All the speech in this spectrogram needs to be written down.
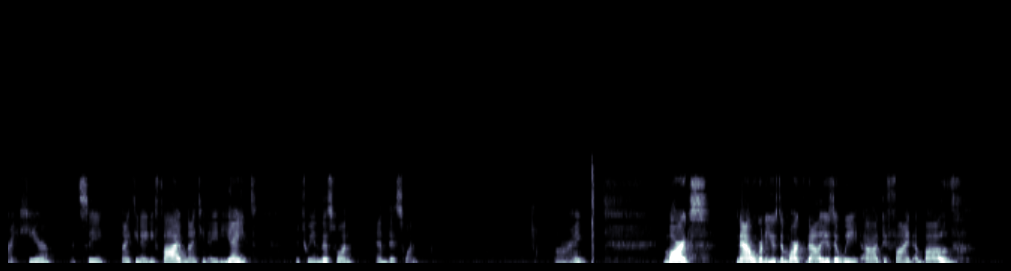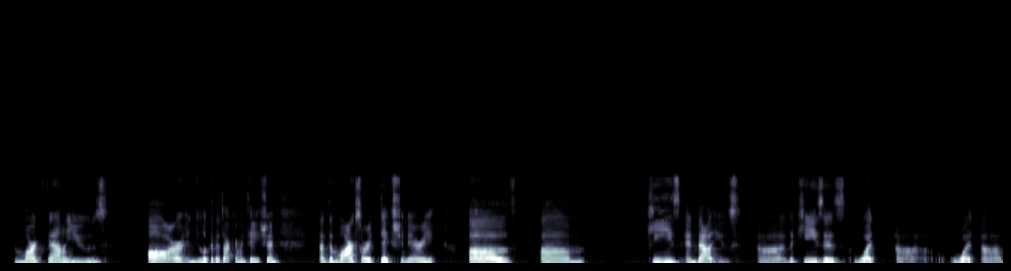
Right here, let's see, 1985, 1988, between this one and this one. All right. Marks. Now we're going to use the mark values that we uh, defined above. The mark values are, and look at the documentation, uh, the marks are a dictionary of um, keys and values. Uh, the keys is what uh, what uh,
